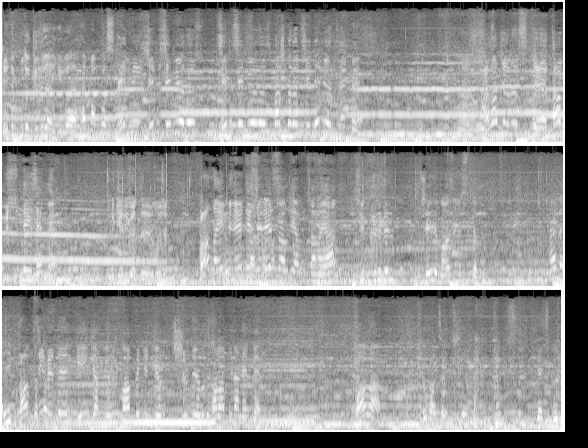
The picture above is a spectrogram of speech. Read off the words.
Dedim bu da gırıver gibi ha. Hem apasın. Emmi seni seviyoruz. Seni seviyoruz. Başka da bir şey demiyoruz Emmi. Alacanız e, tam üstündeyiz Emmi. Bunu geri gönderelim hocam. Vallahi Emmi neredesin el sallayalım sana ya. Çünkü gridin şeyi de malzemesi de bu. Hemen ilk Tam zirvede geyik yapıyoruz, muhabbet ediyoruz, şırlıyoruz falan filan Emmi. Valla. çok alçak bir şey ya. Gerçi böyle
